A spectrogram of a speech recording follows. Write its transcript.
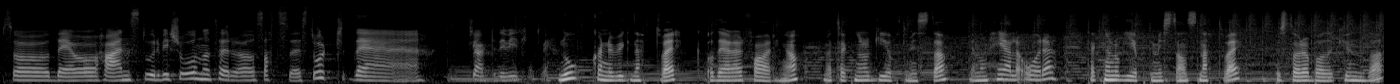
så det å ha en stor visjon og tørre å satse stort, det klarte de virkelig. Nå kan du bygge nettverk og dele erfaringer med teknologioptimister gjennom hele året. Teknologioptimistenes nettverk består av både kunder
